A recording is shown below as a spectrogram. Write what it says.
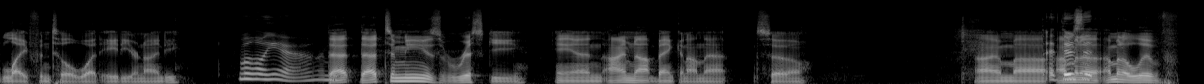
life until what, 80 or 90? Well, yeah. I mean, That that to me is risky and I'm not banking on that. So I'm uh, I'm gonna I'm going to live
